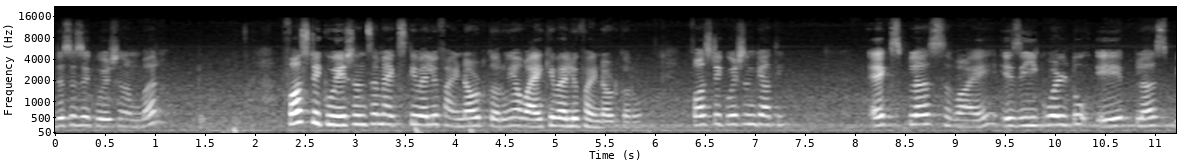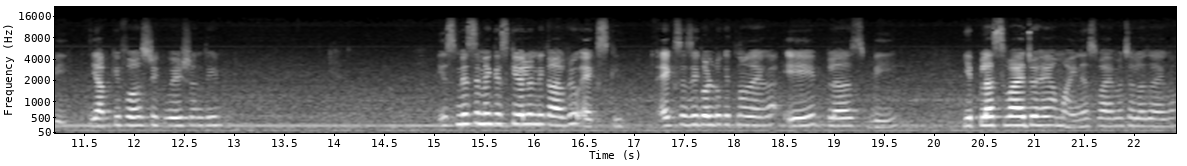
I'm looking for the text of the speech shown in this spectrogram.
this is equation number two first equation से मैं एक्स की वैल्यू फाइंड आउट करूँ या वाई की वैल्यू फाइंड आउट करूँ? फ़र्स्ट इक्वेशन क्या थी? X plus y is equal to a plus b ये आपकी फ़र्स्ट इक्वेशन थी। इसमें से मैं किसकी वैल्यू निकाल रही हूँ? एक्स की। एक्स इज़ इक्वल टू कितना हो जाएगा? ए प्लस बी ये प्लस वाई जो है माइनस वाई में चला जाएगा।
